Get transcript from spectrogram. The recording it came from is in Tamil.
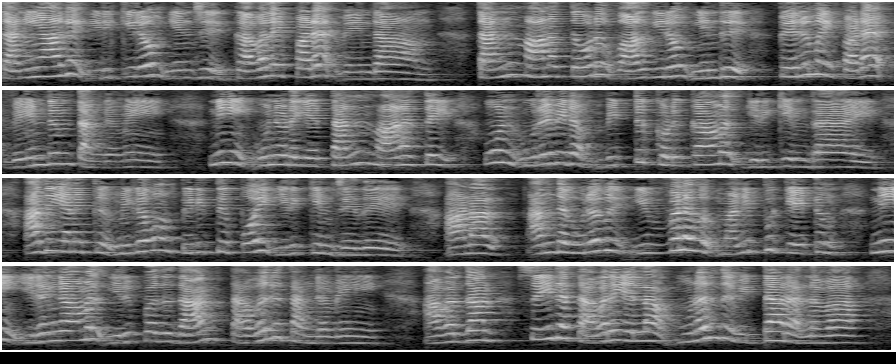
தனியாக இருக்கிறோம் என்று கவலைப்பட வேண்டாம். தன் மானத்தோடு வாழ்கிறோம் என்று பெருமைப்பட வேண்டும் தங்கமே நீ உன்னுடைய தன் மானத்தை உன் உறவிடம் விட்டு கொடுக்காமல் இருக்கின்றாய் அது எனக்கு மிகவும் பிடித்து போய் இருக்கின்றது. ஆனால் அந்த உறவு இவ்வளவு மன்னிப்பு கேட்டும் நீ இறங்காமல் இருப்பதுதான் தவறு தங்கமே. அவர்தான் செய்த தவறையெல்லாம் உணர்ந்து விட்டார் அல்லவா?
